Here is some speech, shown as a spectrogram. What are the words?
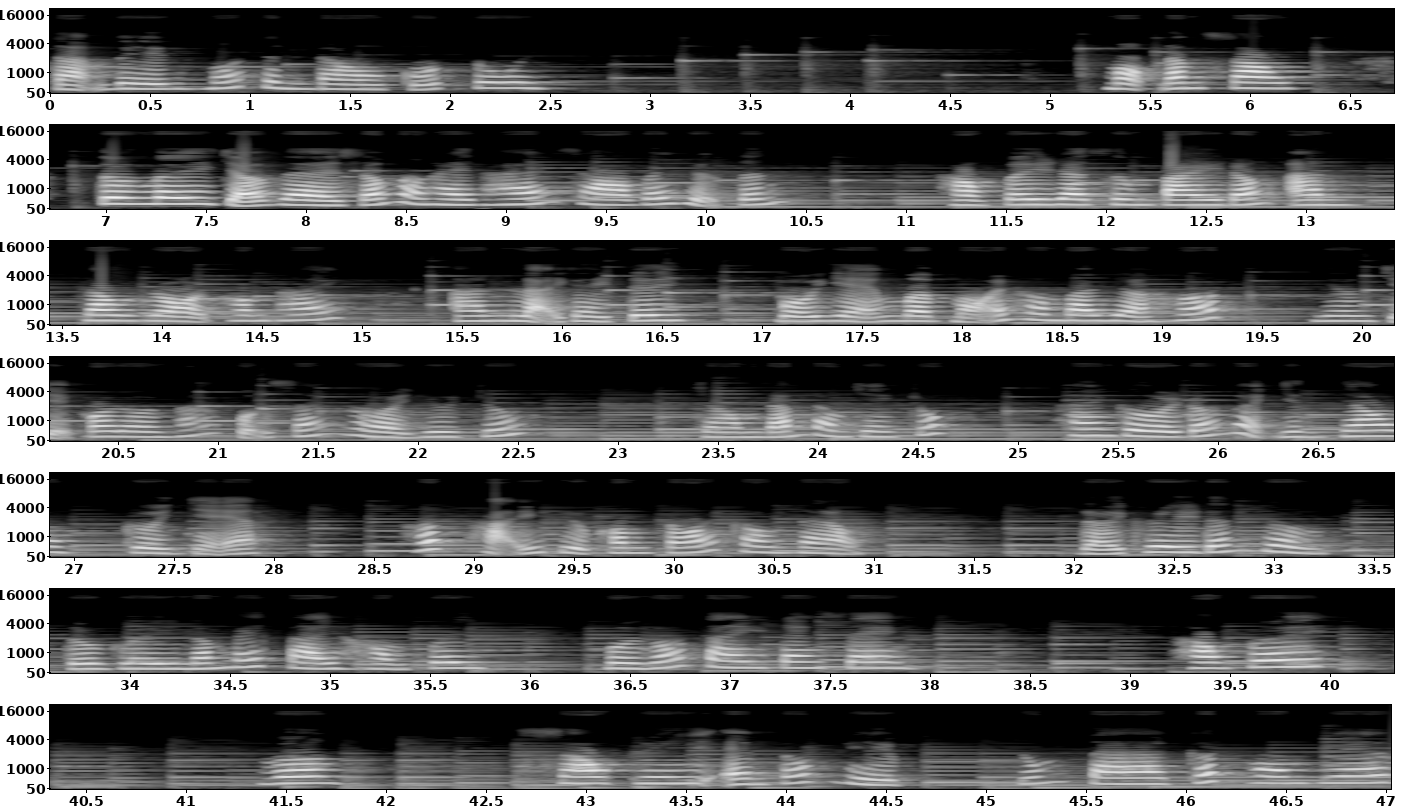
Tạm biệt mối tình đầu của tôi. Một năm sau, Tương Ly trở về sớm hơn hai tháng so với dự tính. Hồng Phi ra sân bay đón anh, lâu rồi không thấy, anh lại gầy đi, bộ dạng mệt mỏi hơn bao giờ hết nhưng chỉ có đôi mắt vẫn sáng ngời như trước. Trong đám đông chen trúc, hai người đối mặt nhìn nhau, cười nhẹ, hết thảy đều không tối câu nào. Đợi khi đến gần, Tương Ly nắm lấy tay Hồng Phi, mười ngón tay đang sen. Hồng Phi Vâng, sau khi em tốt nghiệp, chúng ta kết hôn nha.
